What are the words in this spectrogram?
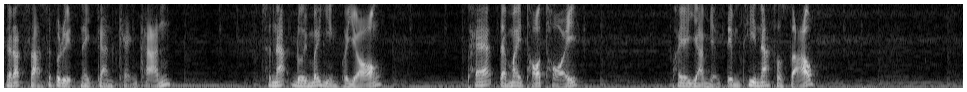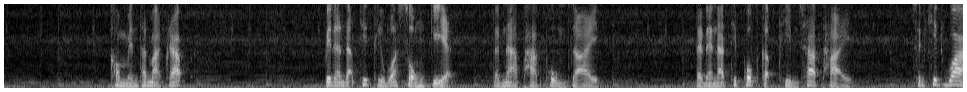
จะรักษาสปิริตในการแข่งขัน ชนะโดยไม่หยิ่งพยอง แพ้แต่ไม่ท้อถอย พยายามอย่างเต็มที่นะสาวๆคอมเมนต์ท่านมาครับ เป็นอันดับที่ถือว่าทรงเกียรติและน่าภาคภูมิใจ แต่ในนัดที่พบกับทีมชาติไทย ฉันคิดว่า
